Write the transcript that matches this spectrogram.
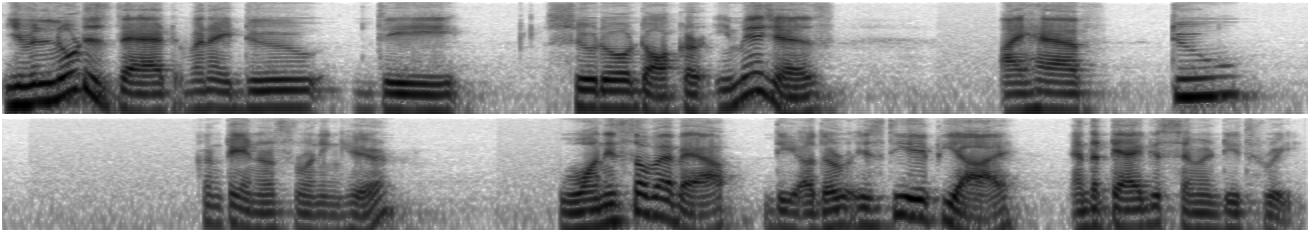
you will notice that when I do the sudo docker images, I have two containers running here. One is the web app, the other is the API, and the tag is 73.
